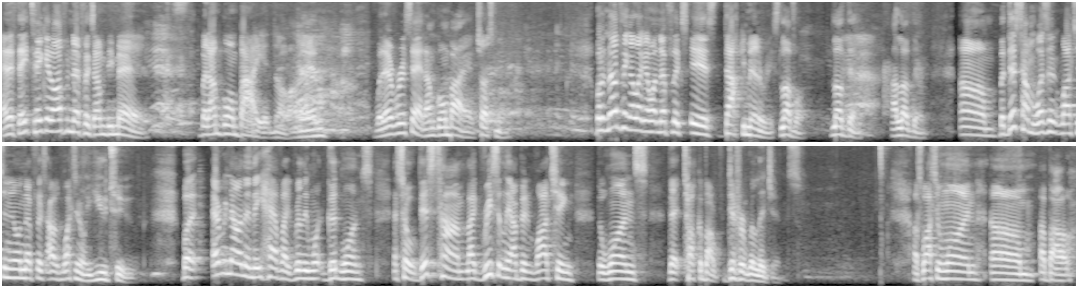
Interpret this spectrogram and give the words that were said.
And if they take it off of Netflix, I'm gonna be mad. But I'm gonna buy it though, man. Whatever it's at, I'm gonna buy it. Trust me. But another thing I like about Netflix is documentaries. Love them. Love them. I love them. Um, but this time I wasn't watching it on Netflix. I was watching it on YouTube. But every now and then they have like really good ones. And so this time, like recently, I've been watching the ones that talk about different religions. I was watching one um, about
